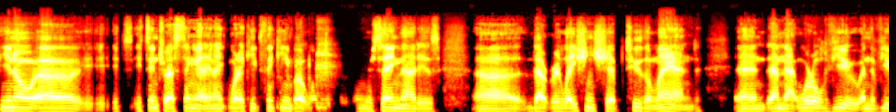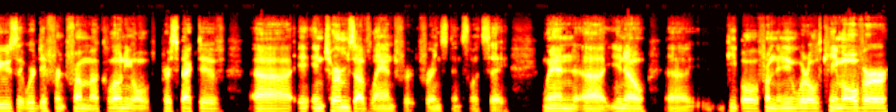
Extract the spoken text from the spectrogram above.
You know, uh, it's it's interesting, and I, what I keep thinking about when you're saying that is uh, that relationship to the land and and that worldview and the views that were different from a colonial perspective uh, in terms of land, for for instance, let's say when uh, you know uh, people from the New World came over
